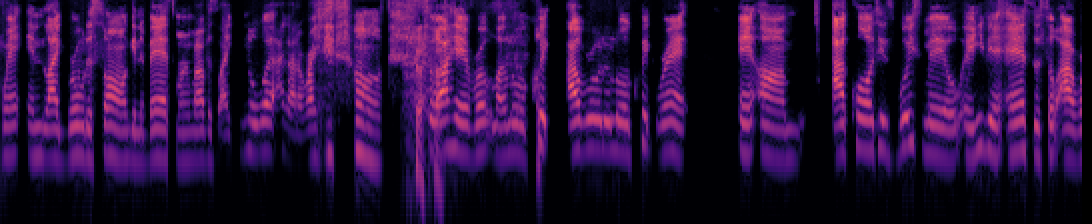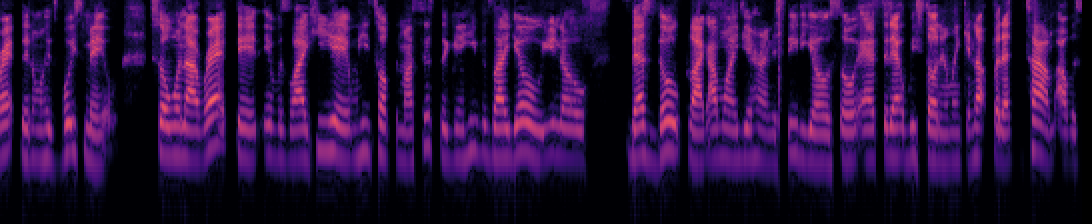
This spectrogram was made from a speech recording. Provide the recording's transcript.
went and like wrote a song in the bathroom. I was like, you know what, I gotta write this song. so I had wrote like a little quick. I wrote a little quick rap, and um, I called his voicemail, and he didn't answer, so I rapped it on his voicemail. So when I rapped it, it was like he had when he talked to my sister again, he was like, "Yo, you know, that's dope. Like I want to get her in the studio." So after that, we started linking up. But at the time, I was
